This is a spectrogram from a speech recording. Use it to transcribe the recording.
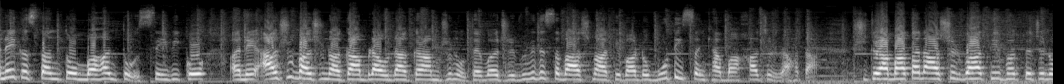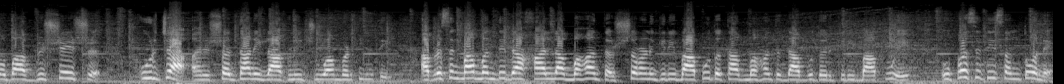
અનેક સંતો, મહંતો, સેવિકો અને આજુબાજુના ગામડાઓના ગ્રામજનો તેમજ વિવિધ સમાજના આગેવાનો મોટી સંખ્યામાં હાજર રહ્યા હતા. શીતળા માતાના આશીર્વાદથી ભક્તજનોમાં વિશેષ ઊર્જા અને શ્રદ્ધાની લાગણી જોવા મળતી હતી. આ પ્રસંગમાં મંદિરના હાલના મહંત શરણગીરી બાપુ તથા મહંત દામોદરગીરી બાપુએ ઉપસ્થિતિ સંતોને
